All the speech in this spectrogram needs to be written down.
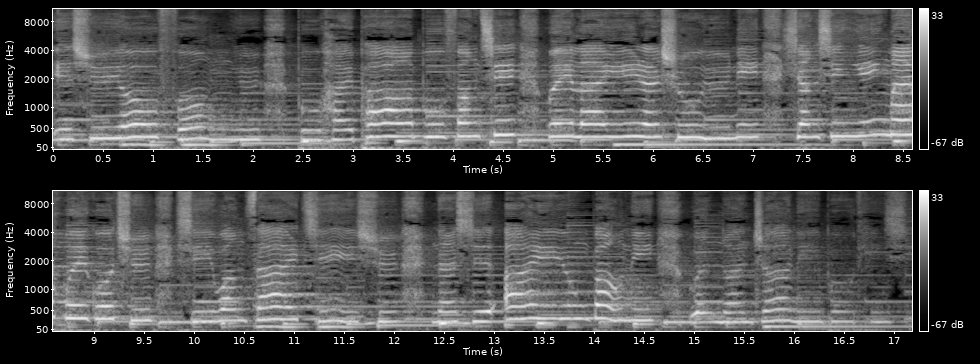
也许有风雨，不害怕，不放弃，未来依然属于你。相信阴霾会过去，希望再继续。那些爱拥抱你，温暖着你不停息。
